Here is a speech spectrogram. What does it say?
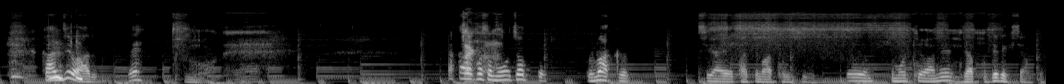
感じはあるね。そうね。だからこそもうちょっとうまく試合を立ち回ってほしいという気持ちはね、やっぱ出てきちゃうけど。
